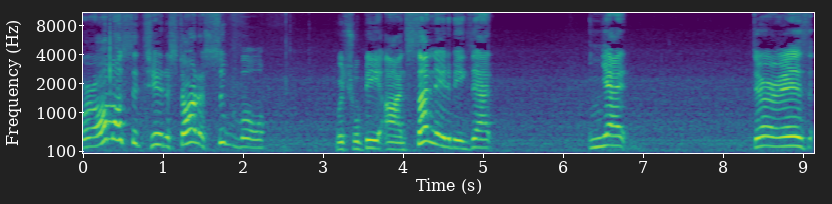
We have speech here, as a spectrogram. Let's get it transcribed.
we're almost to the start of Super Bowl, which will be on Sunday to be exact. And yet, there is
